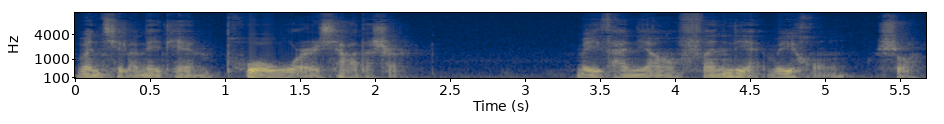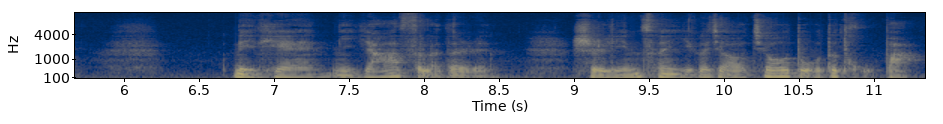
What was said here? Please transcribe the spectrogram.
问起了那天破屋而下的事儿。美残娘粉脸微红，说：“那天你压死了的人，是邻村一个叫焦毒的土霸，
